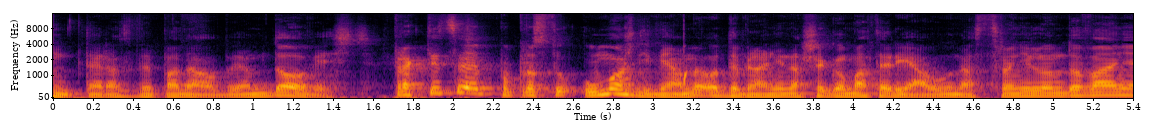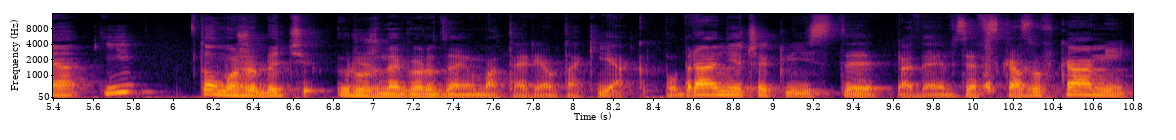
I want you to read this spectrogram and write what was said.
teraz wypadałoby ją dowieść. W praktyce po prostu umożliwiamy odebranie naszego materiału na stronie lądowania i to może być różnego rodzaju materiał, taki jak pobranie checklisty, PDF ze wskazówkami,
